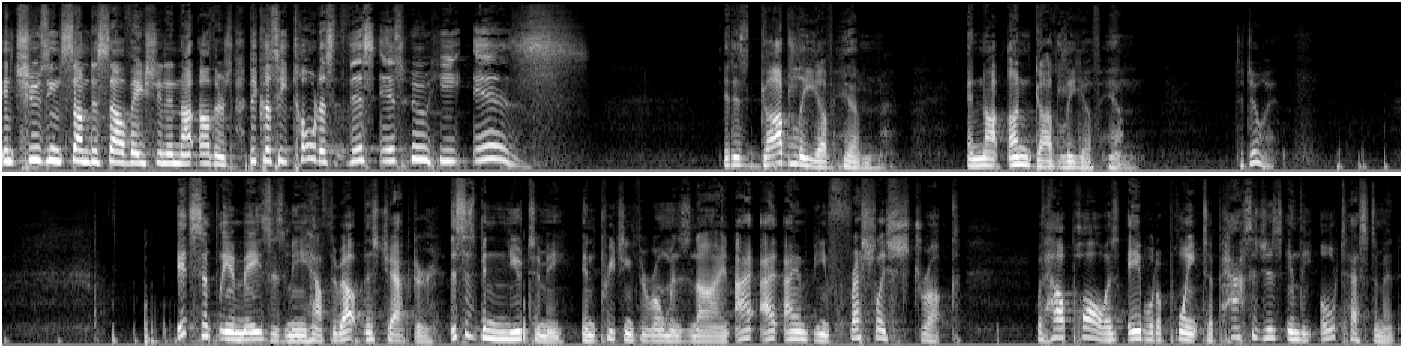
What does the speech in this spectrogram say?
In choosing some to salvation and not others? Because he told us this is who he is. It is godly of him and not ungodly of him to do it. It simply amazes me how throughout this chapter, this has been new to me in preaching through Romans 9. I, I, I am being freshly struck with how Paul was able to point to passages in the Old Testament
